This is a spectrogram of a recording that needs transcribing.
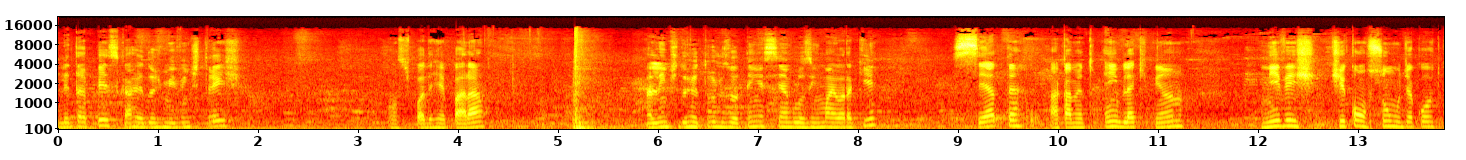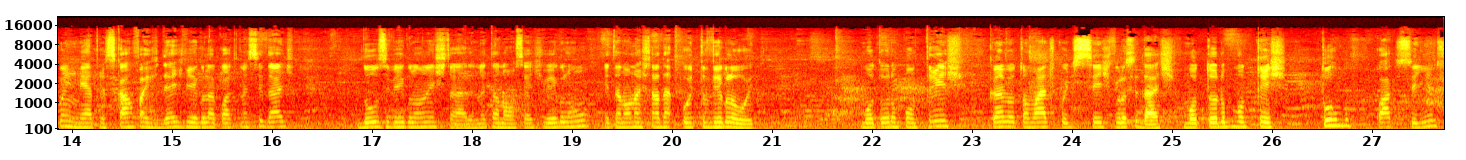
Letra P, esse carro é 2023. Como vocês podem reparar, a lente do retrovisor tem esse ângulozinho maior aqui. Seta, acabamento em black piano. Níveis de consumo de acordo com o metro. Esse carro faz 10,4 na cidade, 12,1 na estrada. No etanol 7,1, etanol na estrada 8,8. Motor 1.3, câmbio automático de 6 velocidades. Motor 1.3 turbo, 4 cilindros.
